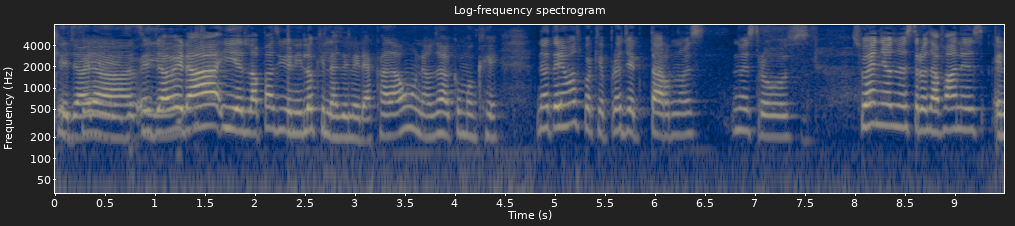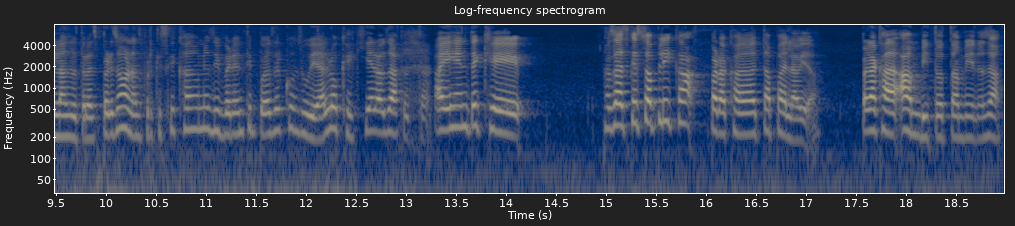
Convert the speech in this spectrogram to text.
¿Qué ella es era eso? así. Ella verá y es la pasión y lo que le acelera a cada una. O sea, como que no tenemos por qué proyectar nues- nuestros sueños, nuestros afanes en las otras personas, porque es que cada uno es diferente y puede hacer con su vida lo que quiera. O sea, Total. hay gente que, o sea, es que esto aplica para cada etapa de la vida, para cada ámbito también. O sea,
